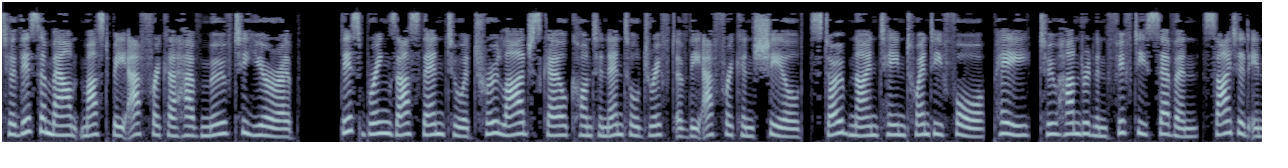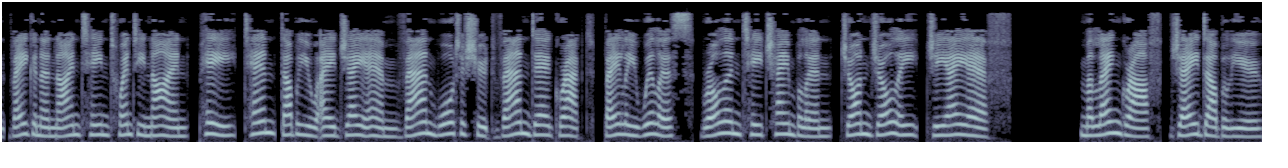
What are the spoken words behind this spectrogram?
To this amount must be Africa have moved to Europe. This brings us then to a true large-scale continental drift of the African Shield, Stobe 1924, p. 257 cited in Wegener 1929, p. 10 WAJM van Waterschoot van der Gracht, Bailey Willis, Roland T. Chamberlain, John Joly, GAF. Molengraaff, J.W.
